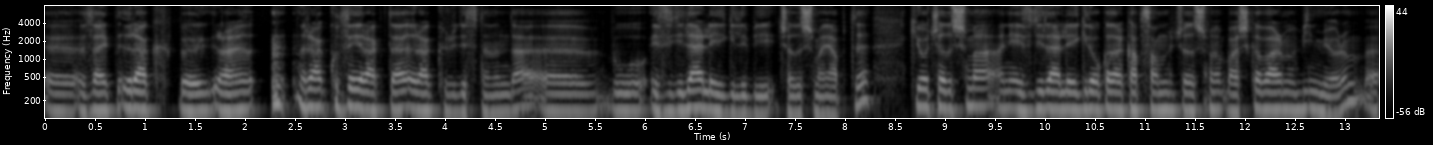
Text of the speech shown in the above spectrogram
e, özellikle Irak, Irak, Kuzey Irak'ta, Irak Kürdistan'ında e, bu Ezidilerle ilgili bir çalışma yaptı. Ki o çalışma hani Ezidilerle ilgili o kadar kapsamlı bir çalışma başka var mı bilmiyorum. E,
